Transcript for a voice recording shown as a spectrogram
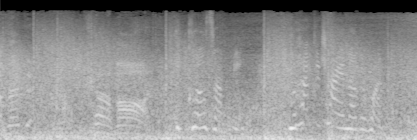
Amanda, come on. It closed on me. You'll have to try another one.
